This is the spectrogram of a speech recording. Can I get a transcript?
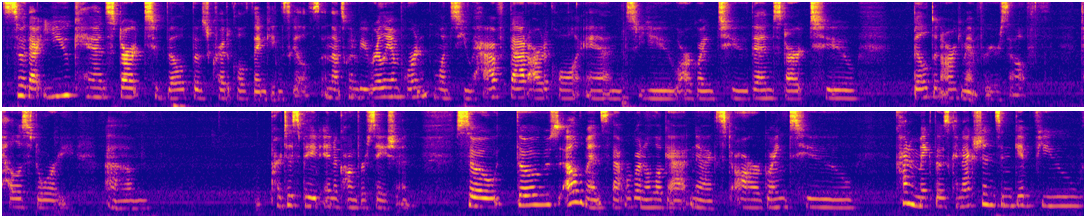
so that you can start to build those critical thinking skills. And that's going to be really important once you have that article and you are going to then start to build an argument for yourself, tell a story, um, participate in a conversation. So those elements that we're going to look at next are going to kind of make those connections and give you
